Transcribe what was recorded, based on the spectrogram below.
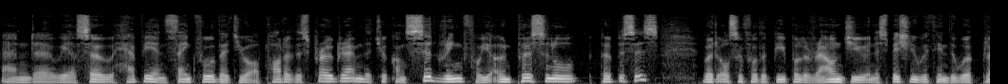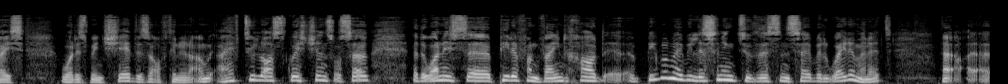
and uh, we are so happy and thankful that you are part of this program, that you're considering for your own personal purposes, but also for the people around you, and especially within the workplace. What has been shared this afternoon. Um, I have two last questions or so. Uh, the one is uh, Peter van Wijngaard. people may be listening to this and say, "But wait a minute." Uh, uh,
